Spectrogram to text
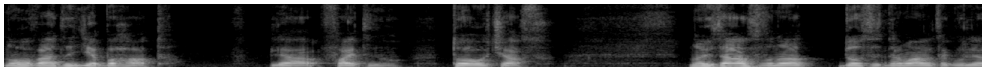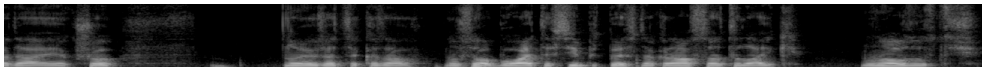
нововведень є багато для файтингу того часу. Ну і зараз вона досить нормально так виглядає, якщо. Ну, я вже це казав. Ну все, бувайте всім, підписуйтесь на канал, ставте лайки. До нових зустрічей.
